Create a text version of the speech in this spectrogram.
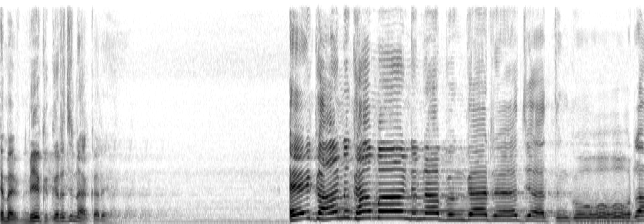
એમાં મેઘ ગર્જના કરે. એ ગાન ઘામાંડ ના ભંગાર જત ગોરા.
